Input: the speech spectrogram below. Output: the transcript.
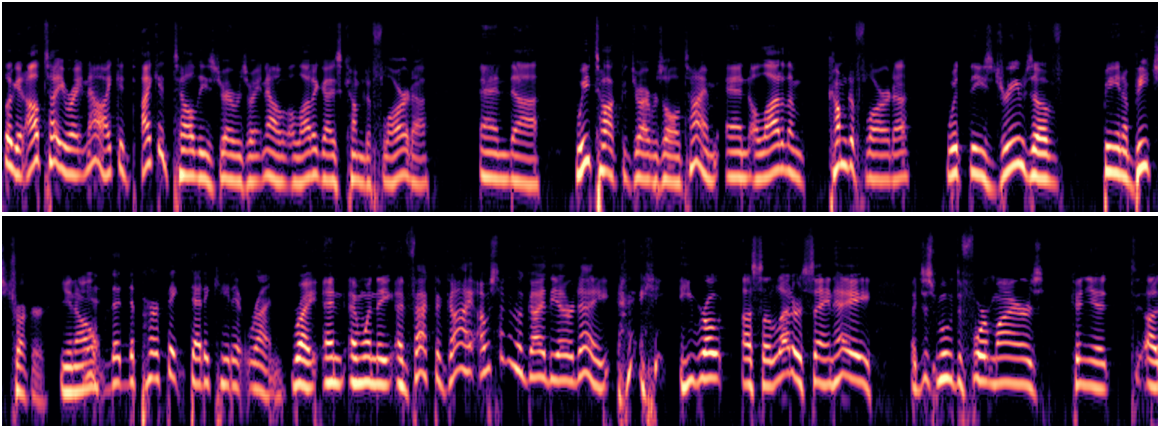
Look, at I'll tell you right now. I could I could tell these drivers right now. A lot of guys come to Florida, and uh, we talk to drivers all the time, and a lot of them come to Florida with these dreams of being a beach trucker. You know, Yeah, the, the perfect dedicated run. Right. And and when they in fact the guy I was talking to a guy the other day, he, he wrote us a letter saying, "Hey, I just moved to Fort Myers. Can you uh,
